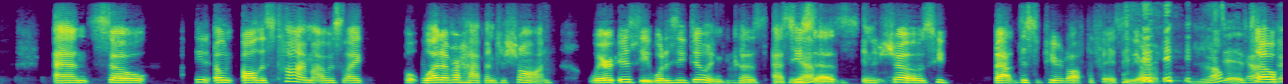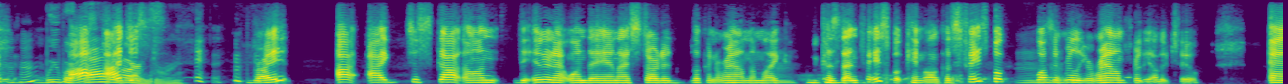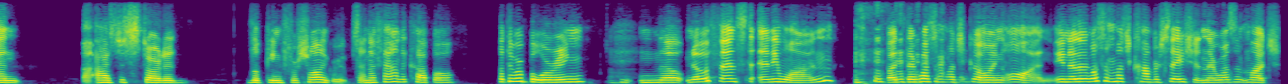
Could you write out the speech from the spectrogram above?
and so you know all this time I was like, but whatever happened to Shaun? Where is he? What is he doing? Because as he Yep. says in his shows, he about disappeared off the face of the earth. you Yep. did. so Mhm. We were I- all I just- wondering. right? I I just got on the internet one day and I started looking around. I'm like, Mm. because then Facebook came on because Facebook wasn't really around for the other two, and I I just started looking for Shaun groups and I found a couple, but they were boring. No, no offense to anyone, but there wasn't much going on. You know, there wasn't much conversation. There wasn't much.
